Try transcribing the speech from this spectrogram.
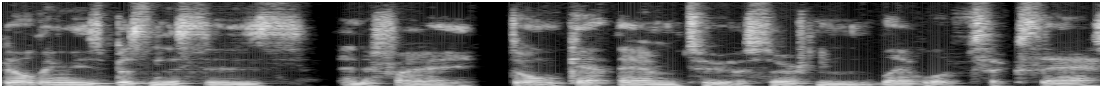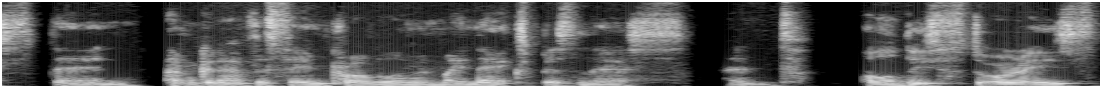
building these businesses, and if I don't get them to a certain level of success, then I'm going to have the same problem in my next business." And all these stories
